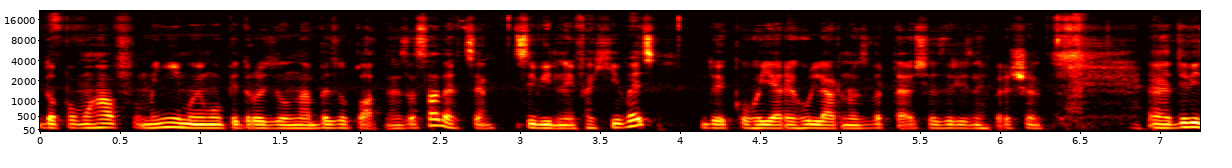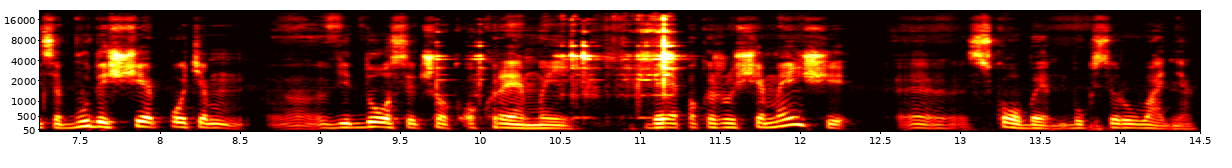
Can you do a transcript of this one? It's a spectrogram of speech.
допомагав мені і моєму підрозділу на безоплатних засадах. Це цивільний фахівець, до якого я регулярно звертаюся з різних причин. Е, Дивіться, буде ще потім е, відосичок окремий, де я покажу ще менші е, скоби буксирування.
